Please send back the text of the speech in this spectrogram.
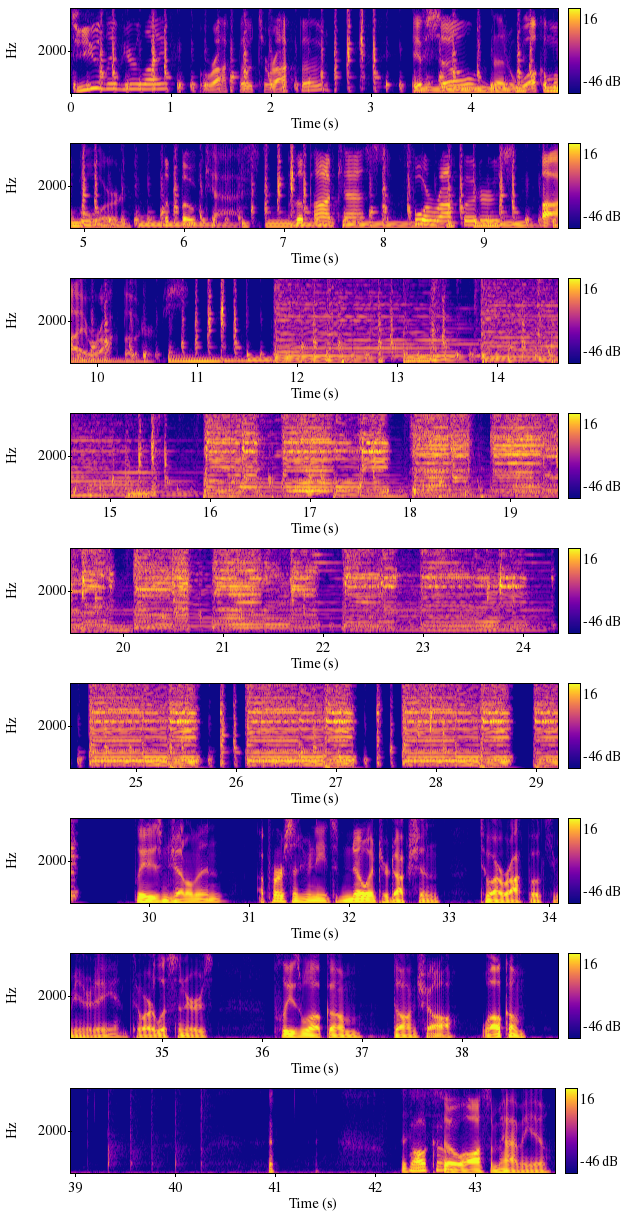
Do you live your life rockboat to rockboat? If so, then welcome aboard the Boatcast, the podcast for rockboaters by rockboaters. Ladies and gentlemen, a person who needs no introduction to our rockboat community and to our listeners, please welcome Dawn Shaw. Welcome. It's Welcome. so awesome having you.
